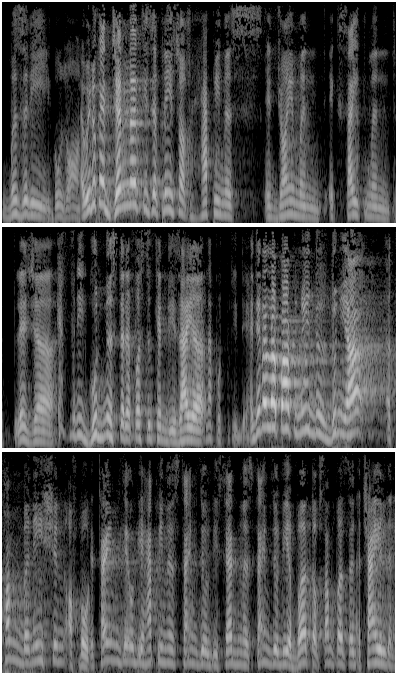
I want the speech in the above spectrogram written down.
misery, goes on. And we look at Jannat, it's a place of happiness, enjoyment, excitement, pleasure, every goodness that a person can desire, Allah put it there. And then Allah Pak made this dunya a combination of both. At times there will be happiness, times there will be sadness, times there will be a birth of some person, a child, and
